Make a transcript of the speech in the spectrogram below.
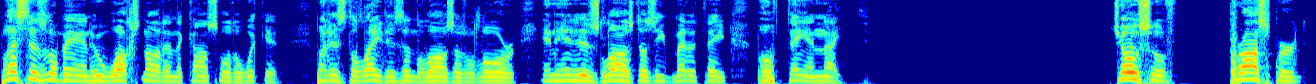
Blessed is the man who walks not in the counsel of the wicked, but his delight is in the laws of the Lord, and in his laws does he meditate both day and night. Joseph prospered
